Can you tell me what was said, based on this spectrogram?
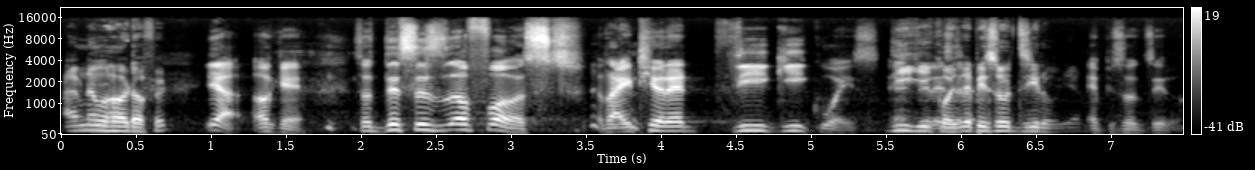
I've never heard of it. Yeah, okay. So this is a first right here at The Geek Voice. The Geek Voice, episode zero. Yeah. Episode zero.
